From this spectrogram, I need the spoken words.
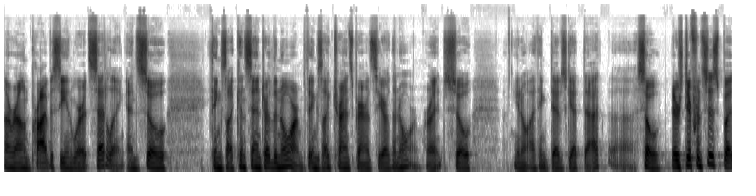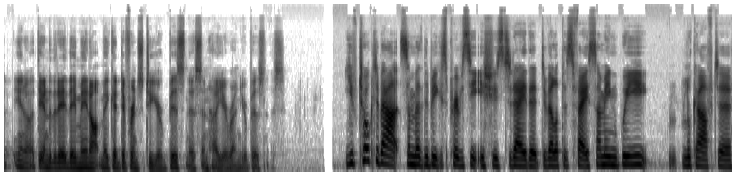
around privacy and where it's settling. And so things like consent are the norm, things like transparency are the norm, right? So, you know, I think devs get that. Uh, so there's differences, but, you know, at the end of the day, they may not make a difference to your business and how you run your business. You've talked about some of the biggest privacy issues today that developers face. I mean, we look after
